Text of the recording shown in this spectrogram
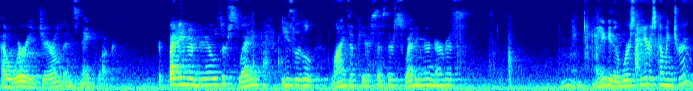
how worried Gerald and Snake look. They're biting their nails, they're sweating. These little lines up here says they're sweating, they're nervous. Hmm, maybe their worst fear is coming true.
